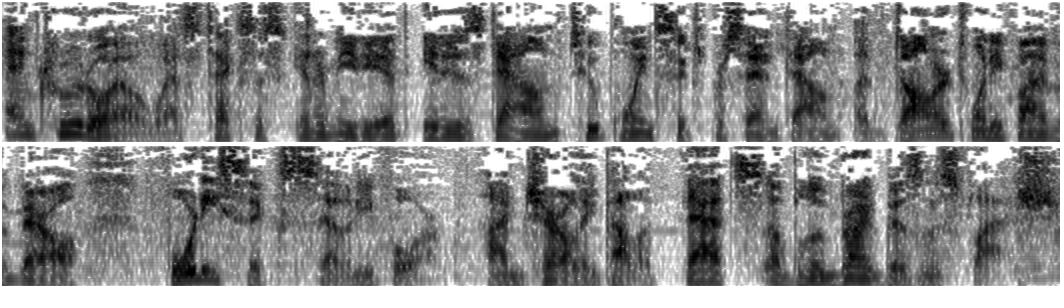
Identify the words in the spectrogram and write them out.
And crude oil, West Texas Intermediate, it is down 2.6%, down $1.25 a barrel, 46.74. I'm Charlie Pellet. That's a Bloomberg Business Flash.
